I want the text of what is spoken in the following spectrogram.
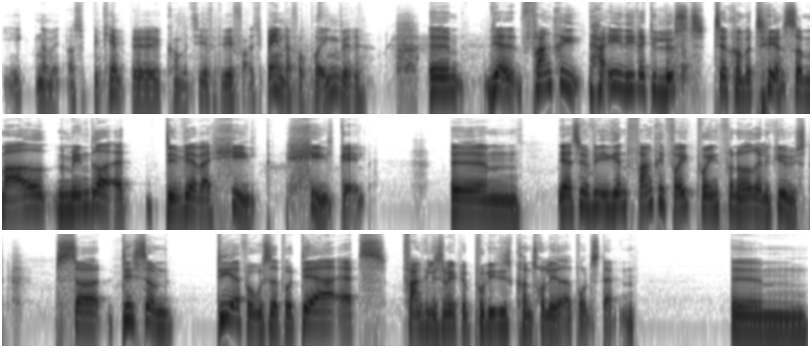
ikke nødvendigt, altså bekæmpe øh, konvertere, for det er Spanien, der får point ved det. Øhm, ja, Frankrig har egentlig ikke rigtig lyst til at konvertere så meget, med mindre at det er ved at være helt, helt galt. Øhm, ja, simpelthen fordi igen, Frankrig får ikke point for noget religiøst. Så det, som de er fokuseret på, det er, at Frankrig ligesom ikke bliver politisk kontrolleret af protestanten. Øhm,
